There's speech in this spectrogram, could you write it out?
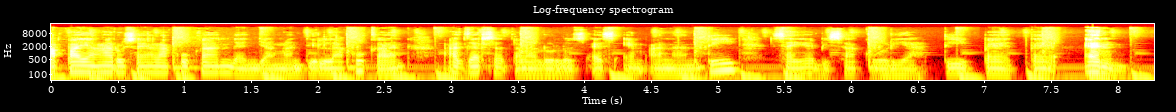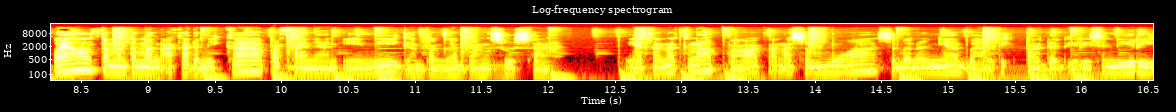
Apa yang harus saya lakukan dan jangan dilakukan Agar setelah lulus SMA nanti saya bisa kuliah di PTN Well teman-teman Akademika pertanyaan ini gampang-gampang susah. Ya karena kenapa? Karena semua sebenarnya balik pada diri sendiri.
